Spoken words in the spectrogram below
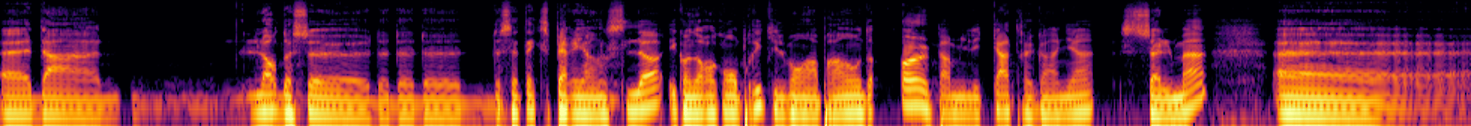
euh, dans lors de, ce, de, de- de- de cette expérience-là et qu'on aura compris qu'ils vont en prendre un parmi les quatre gagnants seulement. Euh,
